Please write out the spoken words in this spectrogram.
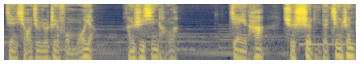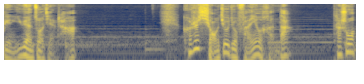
见小舅舅这副模样，很是心疼啊，建议他去市里的精神病医院做检查。可是小舅舅反应很大，他说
